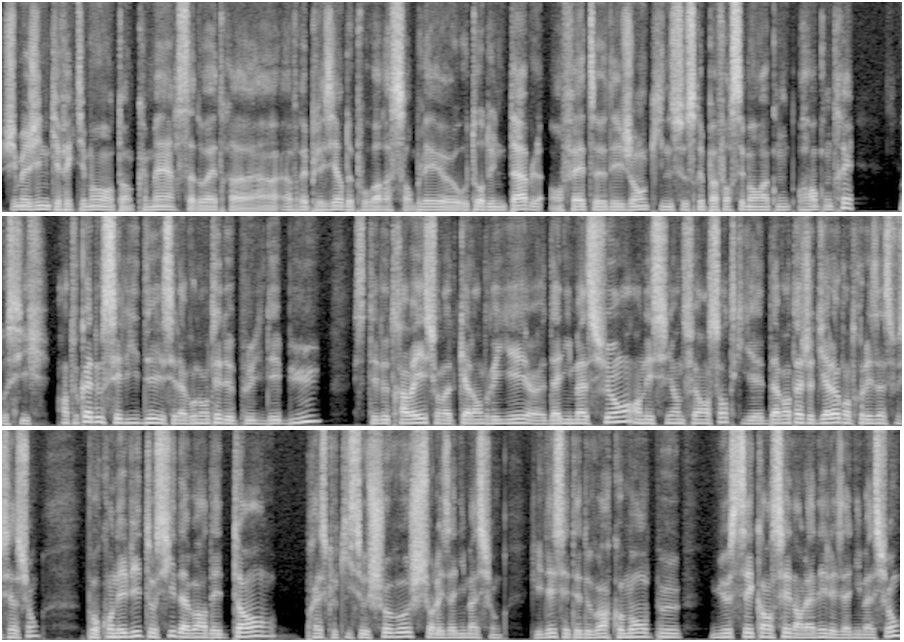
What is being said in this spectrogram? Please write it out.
J'imagine qu'effectivement, en tant que maire, ça doit être euh, un, vrai plaisir de pouvoir assembler euh, autour d'une table, en fait, euh, des gens qui ne se seraient pas forcément rencontrés aussi. En tout cas, nous, c'est l'idée, c'est la volonté depuis le début. C'était de travailler sur notre calendrier d'animation en essayant de faire en sorte qu'il y ait davantage de dialogue entre les associations pour qu'on évite aussi d'avoir des temps presque qui se chevauchent sur les animations. L'idée, c'était de voir comment on peut mieux séquencer dans l'année les animations.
